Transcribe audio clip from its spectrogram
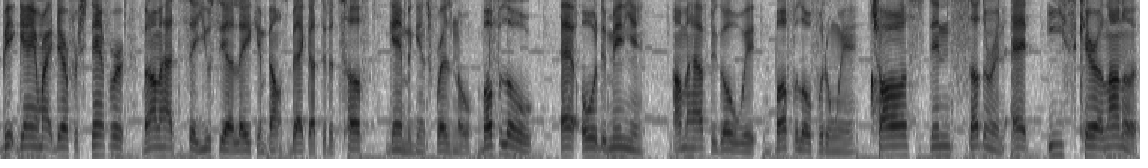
Big game right there for Stanford. But I'm gonna have to say UCLA can bounce back after the tough game against Fresno. Buffalo at Old Dominion. I'm gonna have to go with Buffalo for the win. Charleston Southern at East Carolina.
